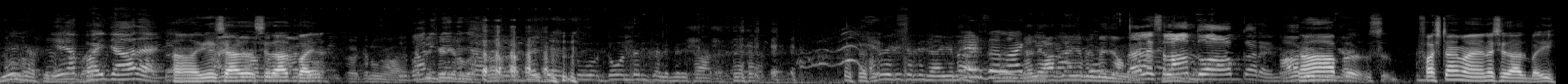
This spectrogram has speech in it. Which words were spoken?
ये ये अब भाई जा रहा है। हाँ ये शायद शिदात भाई। है। तू दो अंदर ही चले मेरे साथ। हम एक ही करके जाएँगे ना। पहले आप जाएँगे फिर मैं जाऊँगा। पहले सलाम दुआ आप कर रहे हैं हाँ आप फ़र्स्ट टाइम आए ना शिदात भाई।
